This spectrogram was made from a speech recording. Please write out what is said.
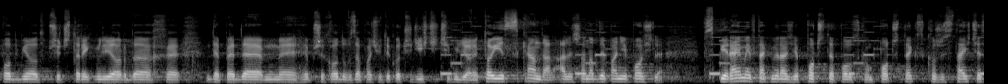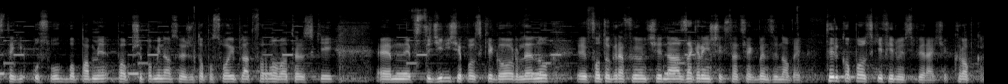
podmiot przy 4 miliardach DPD przychodów zapłacił tylko 33 miliony. To jest skandal, ale szanowny panie pośle, wspierajmy w takim razie Pocztę Polską, Pocztek, skorzystajcie z tych usług, bo, pamię- bo przypominam sobie, że to posłowie Platformy Obywatelskiej em, wstydzili się polskiego Orlenu, e, fotografując się na zagranicznych stacjach benzynowych. Tylko polskie firmy wspierajcie. Kropka.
